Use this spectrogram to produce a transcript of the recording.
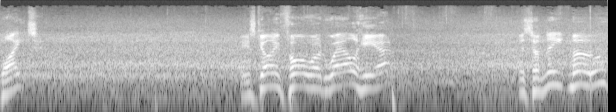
White. He's going forward well here. It's a neat move.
